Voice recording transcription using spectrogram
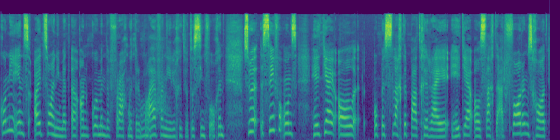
kon nie eens uitsaai nie met 'n aankomende vragmotor. Baie van hierdie goed wat ons sien vanoggend. So sê vir ons, het jy al op 'n slegte pad gery, het jy al slegte ervarings gehad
